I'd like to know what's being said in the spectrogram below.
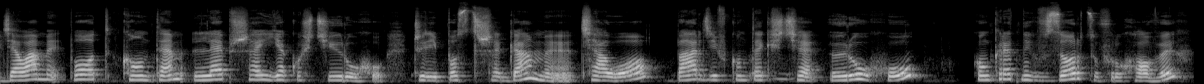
Działamy pod kątem lepszej jakości ruchu, czyli postrzegamy ciało bardziej w kontekście ruchu, konkretnych wzorców ruchowych.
